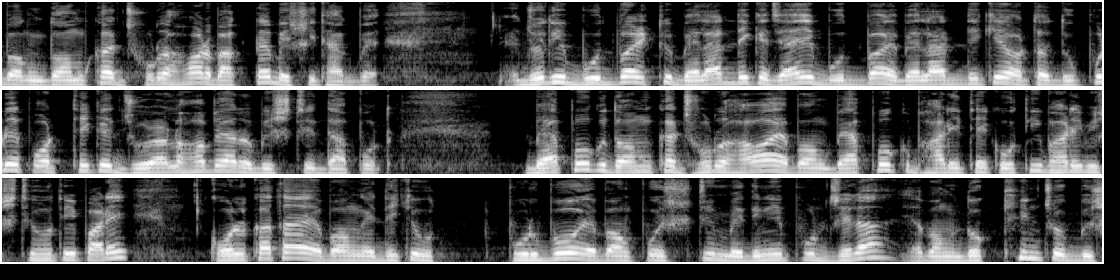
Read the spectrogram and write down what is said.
এবং দমকা ঝোড়ো হাওয়ার বাগটা বেশি থাকবে। যদি বুধবার একটু বেলার দিকে যাই, বুধবার বেলার দিকে অর্থাৎ দুপুরের পর থেকে জোরালো হবে আরও বৃষ্টির দাপট। ব্যাপক দমকা ঝোড়ো হাওয়া এবং ব্যাপক ভারী থেকে অতি ভারী বৃষ্টি হতে পারে কলকাতা এবং এদিকে পূর্ব এবং পশ্চিম মেদিনীপুর জেলা এবং দক্ষিণ চব্বিশ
